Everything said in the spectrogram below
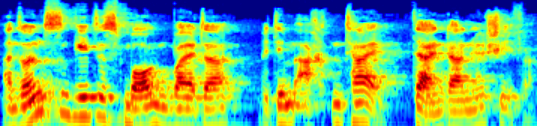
Ansonsten geht es morgen weiter mit dem achten Teil. Dein Daniel Schäfer.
